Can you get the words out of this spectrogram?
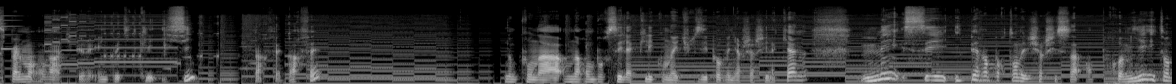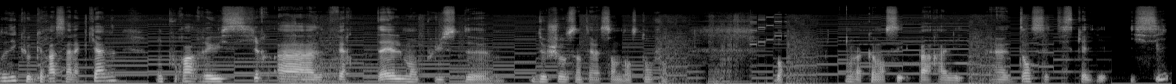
Principalement, on va récupérer une petite clé ici. Parfait, parfait. Donc on a, remboursé la clé qu'on a utilisée pour venir chercher la canne. Mais c'est hyper important d'aller chercher ça en premier, étant donné que grâce à la canne, on pourra réussir à faire tellement plus de, de choses intéressantes dans ce donjon. Bon, on va commencer par aller euh, dans cet escalier ici.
